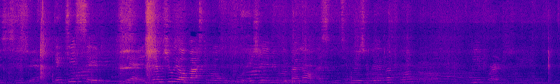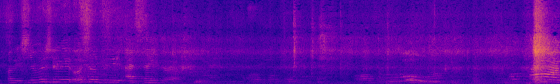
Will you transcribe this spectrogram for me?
Et tu sais, j'aime jouer au basketball beaucoup et j'ai un nouveau ballon. Est-ce que tu veux jouer avec moi? Me first. Okay, Shiva Shiva also be a singer. Oh, okay. Oh, oh. oh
